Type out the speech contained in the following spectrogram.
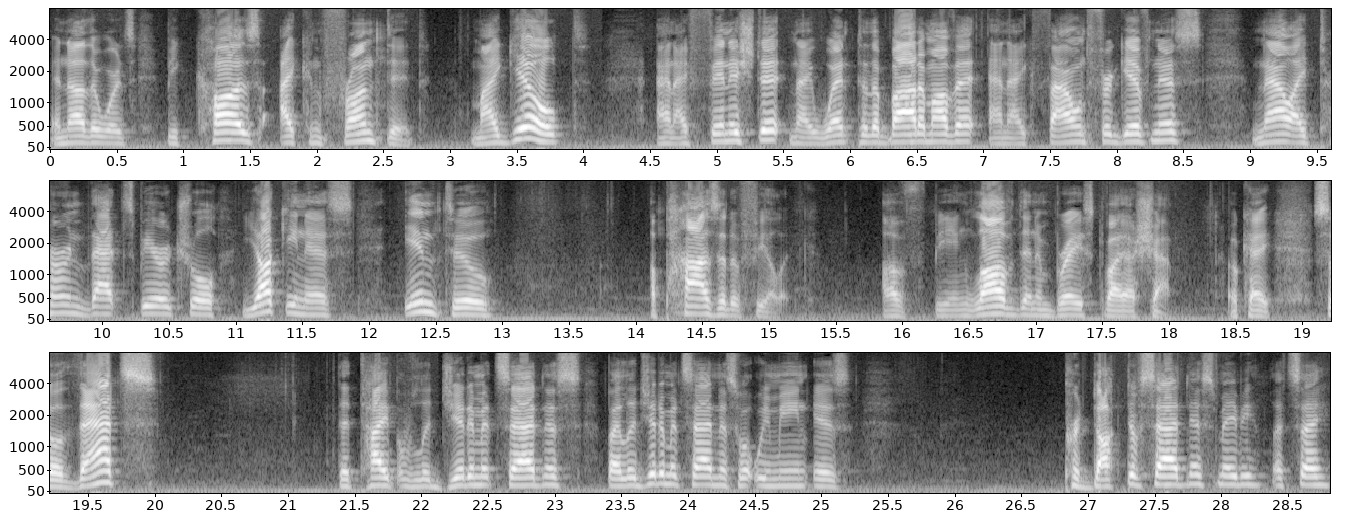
In other words, because I confronted my guilt and I finished it and I went to the bottom of it and I found forgiveness, now I turned that spiritual yuckiness into a positive feeling of being loved and embraced by Hashem. Okay, so that's the type of legitimate sadness. By legitimate sadness, what we mean is productive sadness, maybe, let's say.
